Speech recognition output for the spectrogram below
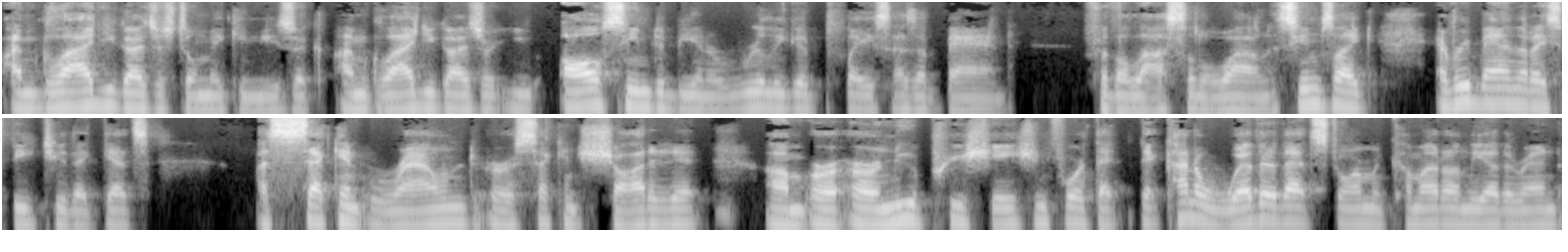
I'm glad you guys are still making music. I'm glad you guys are you all seem to be in a really good place as a band for the last little while. And it seems like every band that I speak to that gets a second round or a second shot at it um, or, or, a new appreciation for it that, that kind of weather that storm and come out on the other end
